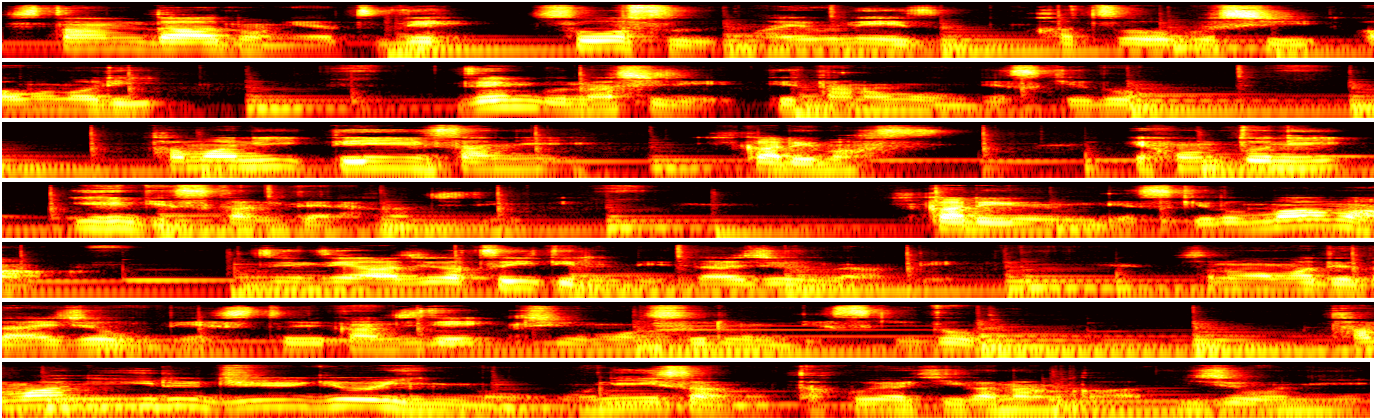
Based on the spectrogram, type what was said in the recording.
スタンダードのやつで、ソース、マヨネーズ、鰹節、青のり、全部なしでで頼むんですけど、たまに店員さんに聞かれます。え、本当にいいんですか？みたいな感じでかれるんですけど、まあまあ、全然味がついてるんで大丈夫なんで、そのままで大丈夫ですという感じで注文するんですけど、たまにいる従業員のお兄さんのたこ焼きがなんか異常に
